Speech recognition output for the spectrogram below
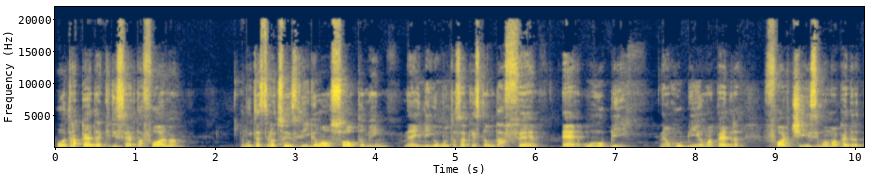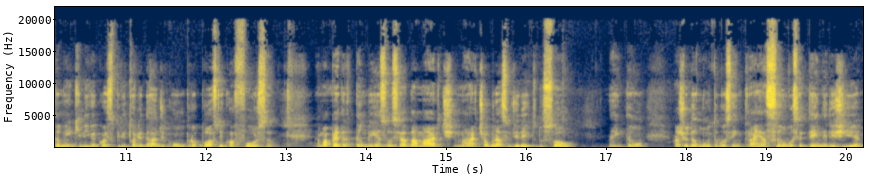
Outra pedra que, de certa forma, muitas traduções ligam ao Sol também, né, e ligam muito essa questão da fé, é o rubi. Né? O rubi é uma pedra fortíssima, uma pedra também que liga com a espiritualidade, com o propósito e com a força. É uma pedra também associada a Marte. Marte é o braço direito do Sol. Né? Então ajuda muito você entrar em ação, você ter energia.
